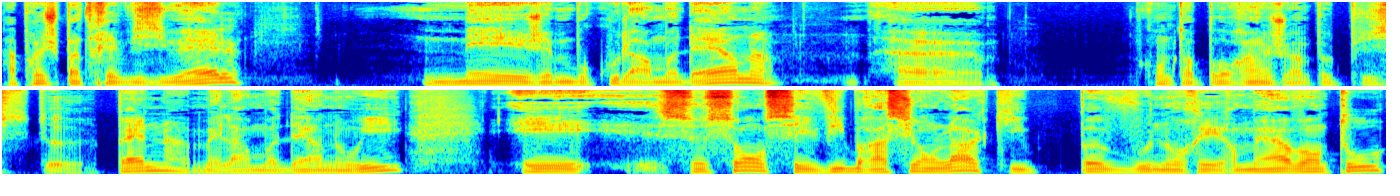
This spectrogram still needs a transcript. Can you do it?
Après, je suis pas très visuel mais j'aime beaucoup l'art moderne. Euh, contemporain, j'ai un peu plus de peine, mais l'art moderne, oui. Et ce sont ces vibrations-là qui peuvent vous nourrir. Mais avant tout,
